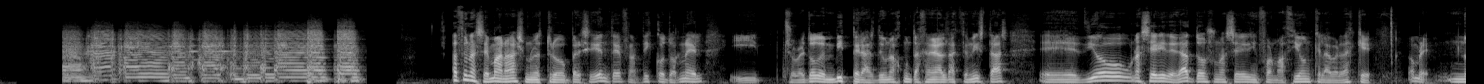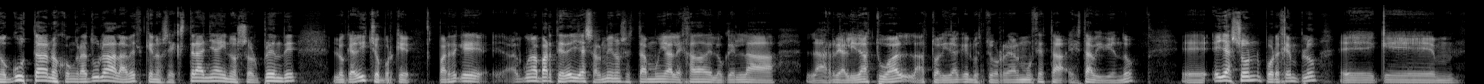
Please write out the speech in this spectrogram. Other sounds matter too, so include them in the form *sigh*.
Hace unas semanas, nuestro presidente, Francisco Tornel, y sobre todo en vísperas de una Junta General de Accionistas, eh, dio una serie de datos, una serie de información que la verdad es que, hombre, nos gusta, nos congratula, a la vez que nos extraña y nos sorprende lo que ha dicho, porque parece que alguna parte de ellas, al menos, está muy alejada de lo que es la, realidad actual, la actualidad que nuestro Real Murcia está, está viviendo. Eh, ellas son, por ejemplo, eh, que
